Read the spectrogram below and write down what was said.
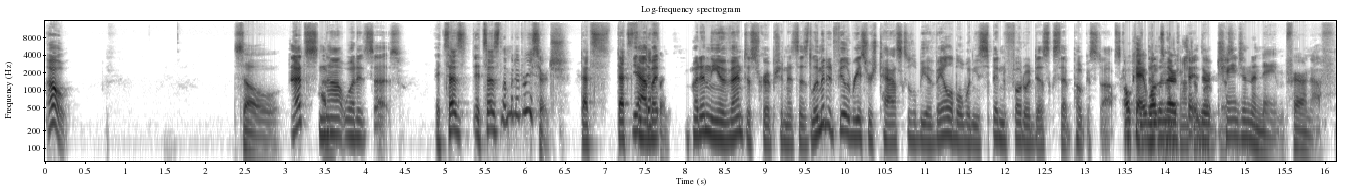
Oh, So that's I'm- not what it says. It says it says limited research. That's that's Yeah, but- But in the event description, it says limited field research tasks will be available when you spin photo discs at Pokestops. okay, well then they're cha- they're changing the name. Fair enough.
